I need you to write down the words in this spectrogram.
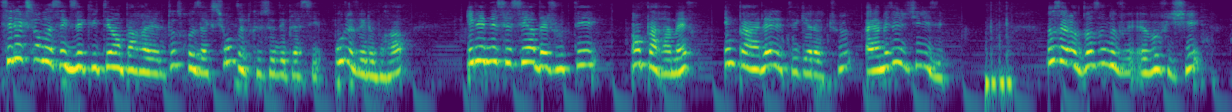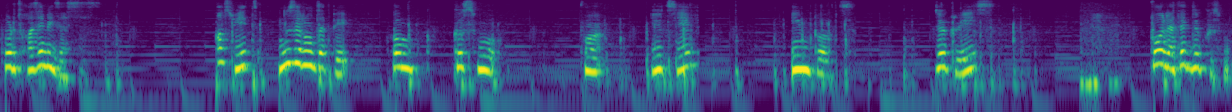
Si l'action doit s'exécuter en parallèle d'autres actions telles que se déplacer ou lever le bras, il est nécessaire d'ajouter en paramètre in parallèle est égal à true à la méthode utilisée. Nous allons dans un nouveau fichier pour le troisième exercice. Ensuite, nous allons taper home cosmo.util import degrees pour la tête de Cosmo.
